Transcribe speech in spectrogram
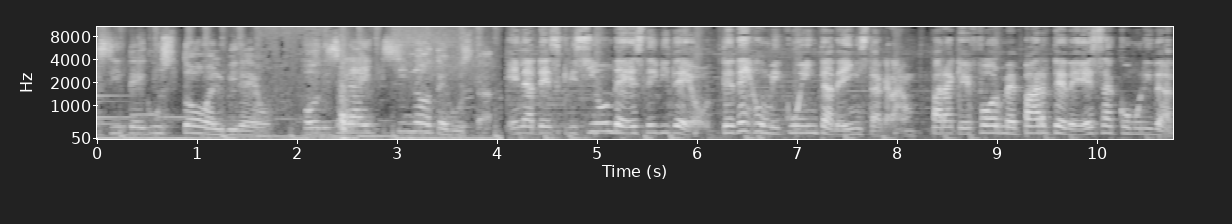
si te gustó el video o dislike si no te gusta. En la descripción de este video te dejo mi cuenta de Instagram para que forme parte de esa comunidad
